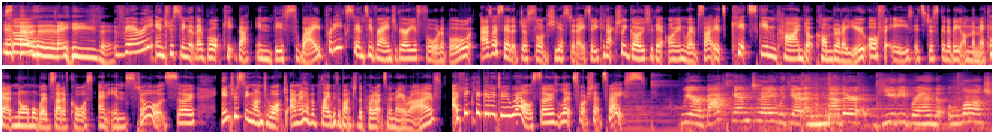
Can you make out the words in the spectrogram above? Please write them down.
So lazy. Very interesting that they brought Kit back in this way. Pretty extensive range, very affordable. As I said, it just launched yesterday. So you can actually go to their own website. It's kitskinkind.com.au or for ease, it's just going to be on the Mecca normal website, of course, and in stores. So interesting one to watch. I'm going to have a play with a bunch of the products when they arrive. I think they're going to do well. So let's watch that space. We are back again today with yet another beauty brand launch.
